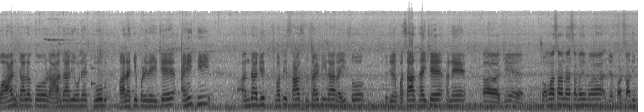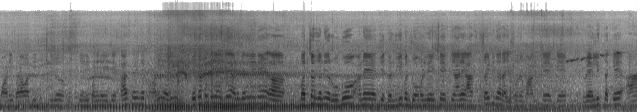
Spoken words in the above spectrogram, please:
વાહન ચાલકો, રાહદારીઓને ખૂબ હાલાકી પડી રહી છે. અહીંથી અંદાજિત છથી સાત સોસાયટીના રહીશો જે પસાર થાય છે અને જે ચોમાસાના સમયમાં જે વરસાદી પાણી ભરાવાથી મુશ્કેલીઓ મુશ્કેલી પડી રહી છે. ખાસ કરીને પાણી અહીં એકઠું થઈ જાય છે અને જેને લઈને મચ્છરજન્ય રોગો અને જે ગંદકી પણ જોવા મળી રહી છે, ત્યારે આ સોસાયટીના રહીશોને માંગ છે કે વહેલી તકે આ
